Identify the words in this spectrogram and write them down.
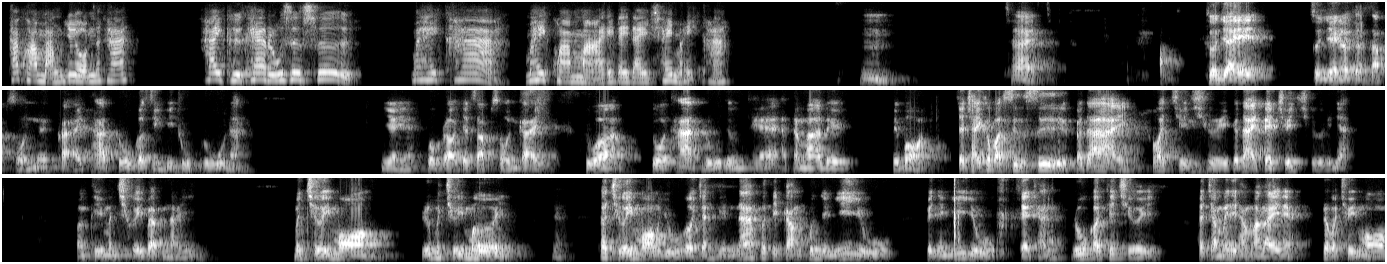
ถ้าความหมายของโยมนะคะ ให้คือแค่รู้ซื่อๆไม่ให้ค่า ไม่ให้ความหมายใด ๆ ใช่ไหมคะอืม ใช่ ส่วนใหญ่ ส่วนใหญ่เราจะสับสนกับไอ้ธาตุรู้กับสิ่งที่ถูกรู้นะใหญ่เนี่ยพวกเราจะสับสนกับตัวตัวธาตุรู้ถึงแท้อาตมาเลย ไปบอกจะใช้คำว่าซื่อๆก็ได้คำว่าเฉยๆก็ได้ แต่เฉยๆเนี่ย บางทีมันเฉยแบบไหน มันเฉยมอง หรือมันเฉยเมยเนี่ยถ้าเฉยมองอยู่เออฉันเห็นนะพฤติกรรมคุณอย่างนี้อยู่ เป็นอย่างนี้อยู่ แต่ฉันรู้ก็เฉยๆถ้าฉันไม่ได้ทำอะไรเนี่ยเรียกว่าเฉยมอง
